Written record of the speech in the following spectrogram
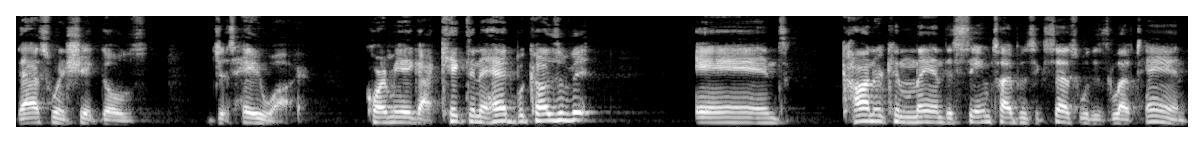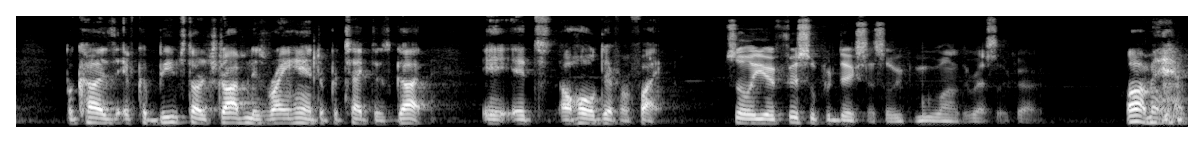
that's when shit goes just haywire. Cormier got kicked in the head because of it, and Conor can land the same type of success with his left hand because if Khabib starts dropping his right hand to protect his gut, it, it's a whole different fight. So your official prediction, so we can move on to the rest of the card. Oh man,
